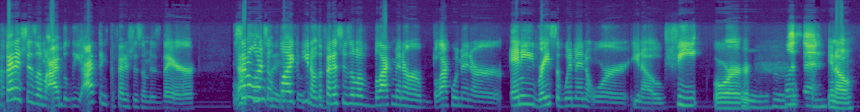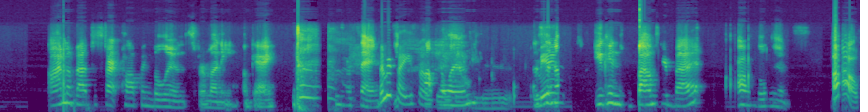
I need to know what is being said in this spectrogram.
the fetishism, I believe, I think the fetishism is there. Similar Absolutely. to like, you know, the fetishism of black men or black women or any race of women or, you know, feet or, Mhm. Listen, you know, I'm about to start popping balloons for money. Okay, this is the thing. Let me tell you Pop something. balloon. Men, Listen, you can bounce your butt on balloons. oh,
